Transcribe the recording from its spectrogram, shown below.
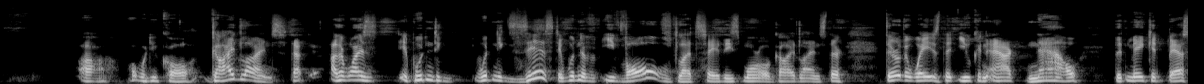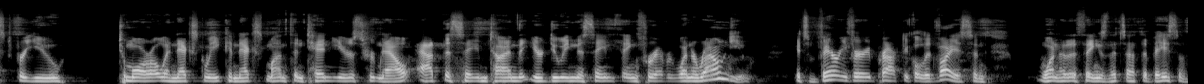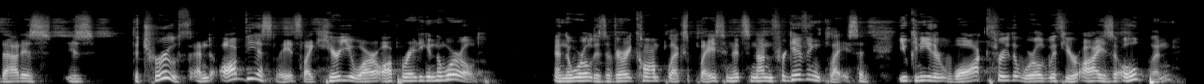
uh, what would you call guidelines? That otherwise it wouldn't wouldn't exist. It wouldn't have evolved, let's say, these moral guidelines. They're, they're the ways that you can act now that make it best for you tomorrow and next week and next month and 10 years from now at the same time that you're doing the same thing for everyone around you. It's very, very practical advice. And one of the things that's at the base of that is, is the truth. And obviously, it's like here you are operating in the world. And the world is a very complex place and it's an unforgiving place. And you can either walk through the world with your eyes open,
